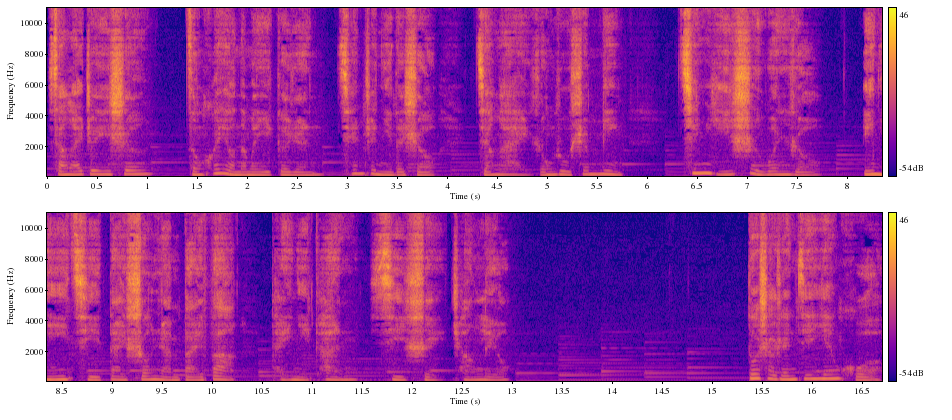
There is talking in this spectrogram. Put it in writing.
想来这一生，总会有那么一个人牵着你的手，将爱融入生命，倾一世温柔，与你一起戴双染白发，陪你看细水长流。多少人间烟火，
